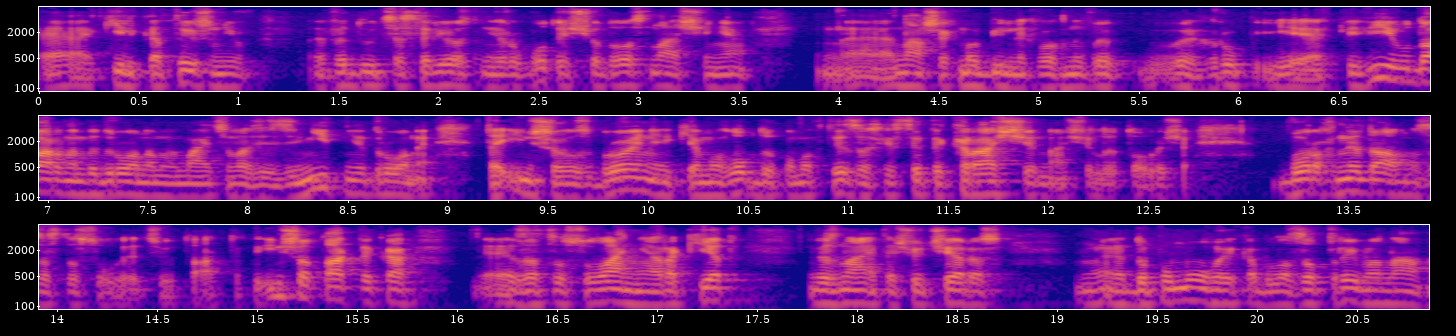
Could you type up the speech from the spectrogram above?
е, кілька тижнів. Ведуться серйозні роботи щодо оснащення е, наших мобільних вогневих груп і FPV ударними дронами, мається на увазі зенітні дрони та інше озброєння, яке могло б допомогти захистити краще наші литовища. Ворог недавно застосовує цю тактику. Інша тактика е, застосування ракет. Ви знаєте, що через допомогу, яка була затримана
